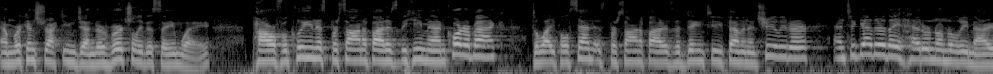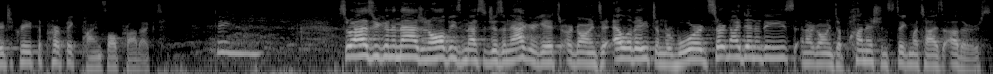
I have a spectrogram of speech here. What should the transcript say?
and we're constructing gender virtually the same way. Powerful Clean is personified as the He Man quarterback, Delightful Scent is personified as the dainty feminine cheerleader, and together they heteronormatively marry to create the perfect Pine Sol product. Ding. So, as you can imagine, all these messages in aggregate are going to elevate and reward certain identities and are going to punish and stigmatize others,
